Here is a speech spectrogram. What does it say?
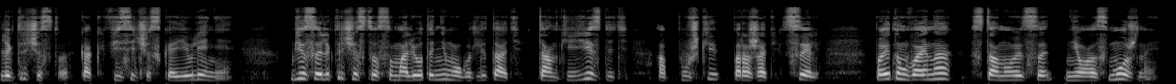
электричество как физическое явление. Без электричества самолеты не могут летать, танки ездить, а пушки поражать цель. Поэтому война становится невозможной.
